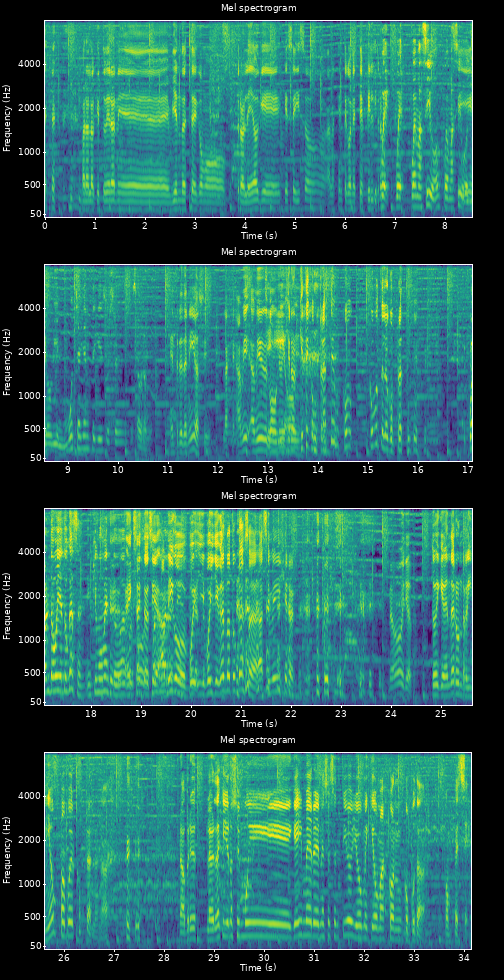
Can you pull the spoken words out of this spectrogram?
para los que estuvieran eh, viendo este como troleo que, se hizo a la gente con este filtro. Fue, fue, fue masivo, fue masivo. Yo vi mucha gente que hizo ese, esa broma. Entretenido, sí. a mí, a mí como que me dijeron, ¿qué te compraste? ¿Cómo, ¿Cómo, te lo compraste? ¿Cuándo voy a tu casa? ¿En qué momento? Ah, Exacto, sí, amigo, voy, voy llegando a tu casa, así me dijeron. no, yo tuve que vender un riñón para poder comprarlo, no. No, pero la verdad es que yo no soy muy gamer en ese sentido, yo me quedo más con computador, con PC.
